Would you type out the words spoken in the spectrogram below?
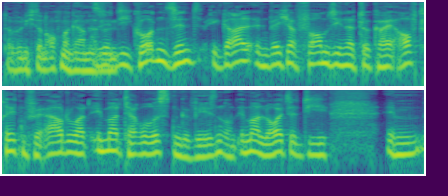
Da würde ich dann auch mal gerne also sehen. Also die Kurden sind, egal in welcher Form sie in der Türkei auftreten, für Erdogan immer Terroristen gewesen und immer Leute, die im,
